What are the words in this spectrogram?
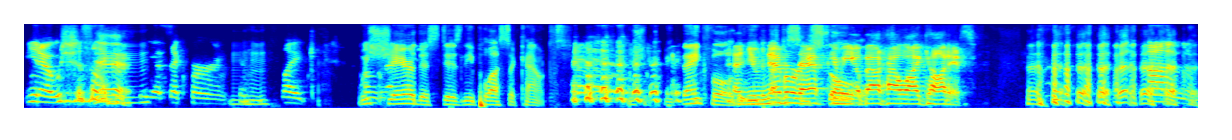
you know which is like Yeah. a sick burn Mhm. like We I'm glad- share this Disney Plus account. You should be thankful. And you got to never see asked me about how I got it. um,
